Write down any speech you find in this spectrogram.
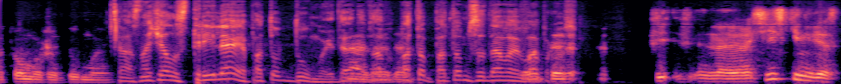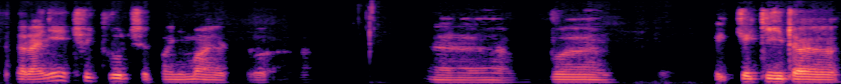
потом уже думаю. А, сначала стреляй, а потом думай, да? да, потом, да, Потом, потом задавай вот вопрос. Российские инвесторы, они чуть лучше понимают э, в какие-то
